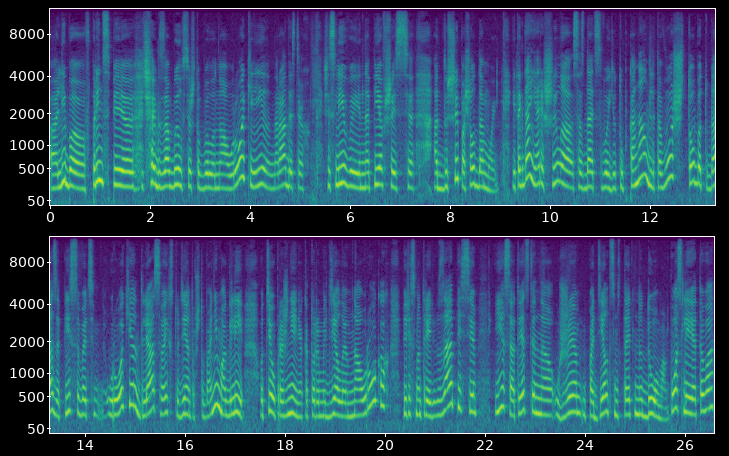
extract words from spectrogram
А, либо, в принципе, человек забыл все, что было на уроке, и на радостях, счастливый, напевшись от души, пошел домой. И тогда я решила создать свой YouTube-канал для того, чтобы туда записывать уроки для своих студентов, чтобы они могли вот те упражнения, которые мы делаем на уроках, пересмотреть в записи и, соответственно, уже поделать самостоятельно дома. После этого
